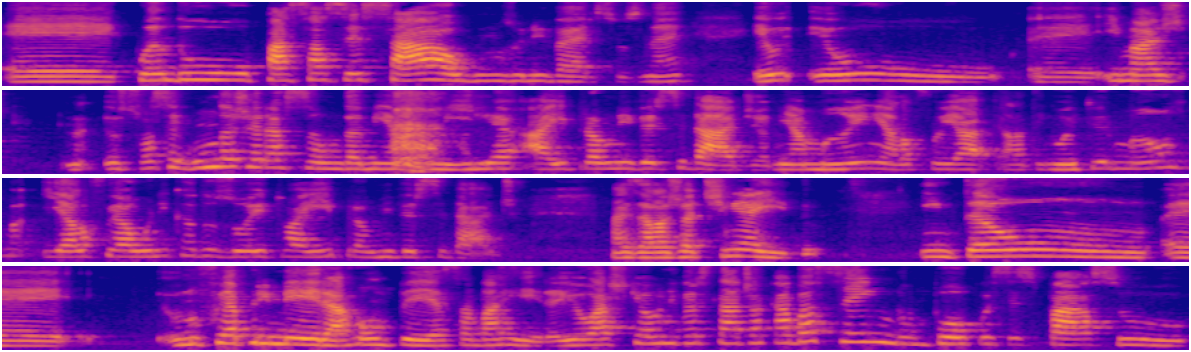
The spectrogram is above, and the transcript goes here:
é, quando passa a acessar alguns universos, né? Eu, eu é, imagino. Eu sou a segunda geração da minha família a ir para a universidade. A minha mãe, ela foi, a, ela tem oito irmãos e ela foi a única dos oito a ir para a universidade. Mas ela já tinha ido. Então, é, eu não fui a primeira a romper essa barreira. E eu acho que a universidade acaba sendo um pouco esse espaço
